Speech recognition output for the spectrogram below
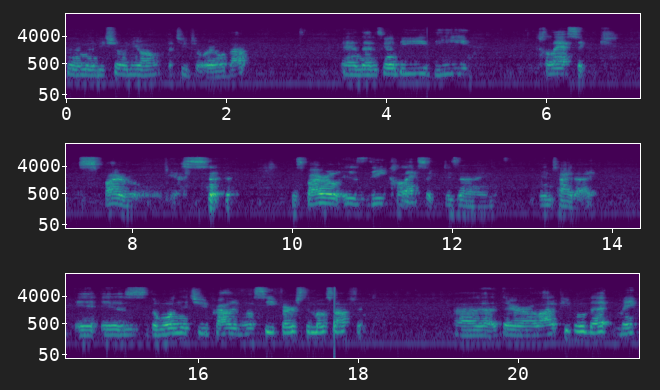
that I'm going to be showing you all a tutorial about. And that is going to be the classic spiral. Yes. the spiral is the classic design in tie-dye. It is the one that you probably will see first and most often. Uh, there are a lot of people that make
